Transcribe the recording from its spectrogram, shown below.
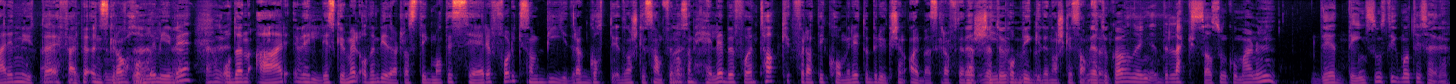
er en myte Frp ønsker å holde liv i, og den er veldig skummel. Og den bidrar til å stigmatisere folk som bidrar godt i det norske samfunnet, og som heller bør få en takk for at de kommer hit og bruker sin arbeidskraft og energi på å bygge det norske samfunnet. Vet du hva, den leksa som kom her nå, det er den som stigmatiserer.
